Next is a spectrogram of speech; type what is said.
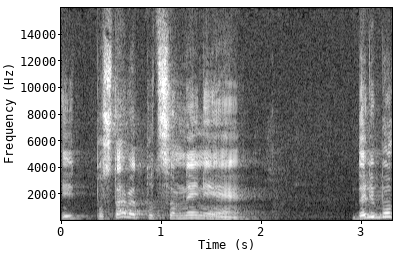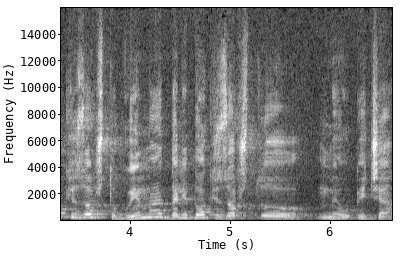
И поставят под съмнение дали Бог изобщо го има, дали Бог изобщо ме обича.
